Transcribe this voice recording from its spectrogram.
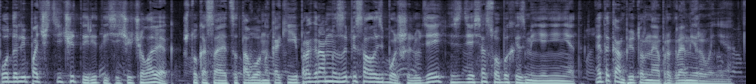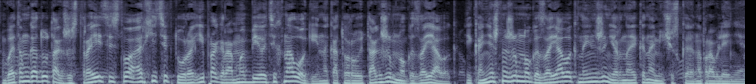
подали почти 4000 человек. Что касается того, на какие программы записалось больше людей, здесь особых изменений нет. Это компьютерное программирование. В этом году также строительство, архитектура и программа биотехнологий, на которую также много заявок. И, конечно же, много заявок на инженерно-экономическое направление.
